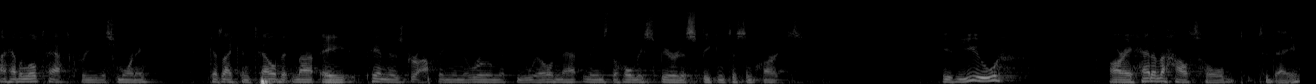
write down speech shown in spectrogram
I have a little task for you this morning because I can tell that not a pin is dropping in the room, if you will, and that means the Holy Spirit is speaking to some hearts. If you are a head of a household today,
